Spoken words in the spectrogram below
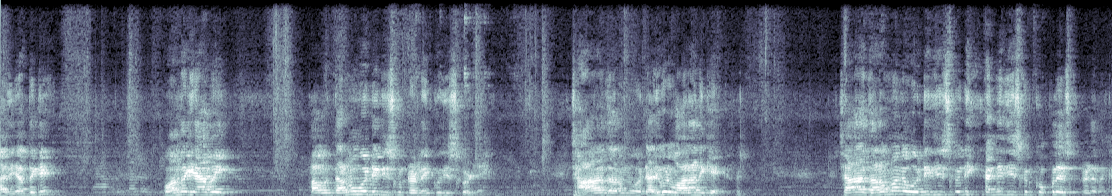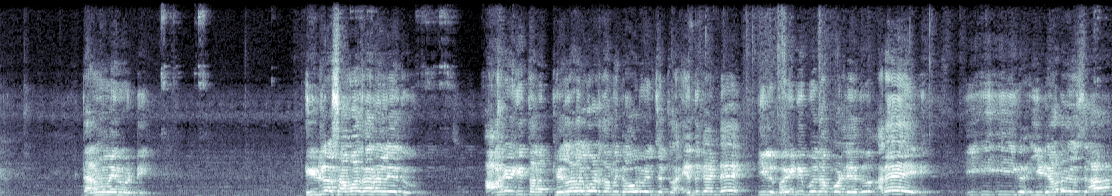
అది ఎంతకి? వందకి యాభై. పాపం ధర్మం వడ్డీ తీసుకుంటాడు ఎక్కువ తీసుకోండి చాలా ధర్మం వడ్డీ అది కూడా వారానికే. చాలా ధర్మంగా వడ్డీ తీసుకొని అన్నీ తీసుకొని కుప్పలు వేసుకుంటాడు వెనక. ధర్మమైన వడ్డీ. ఇంట్లో సమాధానం లేదు. ఆఖరికి తన పిల్లలు కూడా తను గౌరవించట్లా. ఎందుకంటే వీళ్ళు బయటికి పోయినప్పుడు లేదు. అరే ఈ ఈ- ఈడెవడో తెలుసా?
